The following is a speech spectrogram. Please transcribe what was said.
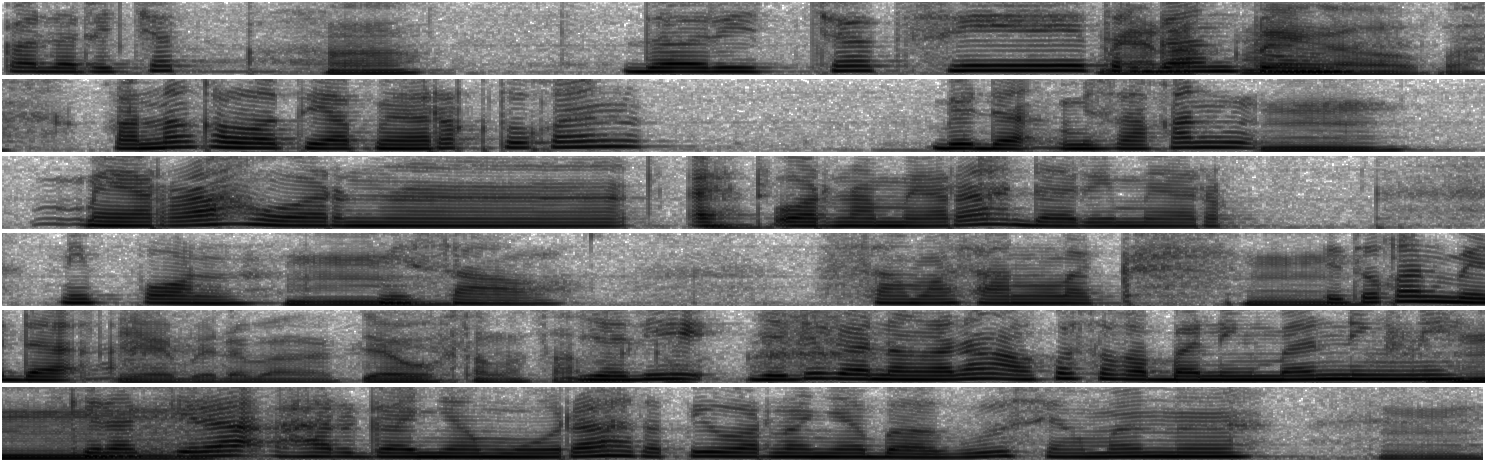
Kalau dari cat? Huh? Dari cat sih tergantung. apa. Karena kalau tiap merek tuh kan beda. Misalkan hmm. merah warna eh warna merah dari merek Nippon, hmm. misal sama Sunlex hmm. itu kan beda. Iya beda banget jauh sama Sunlex. Jadi jadi kadang-kadang aku suka banding-banding nih. hmm. Kira-kira harganya murah tapi warnanya bagus yang mana? Hmm.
